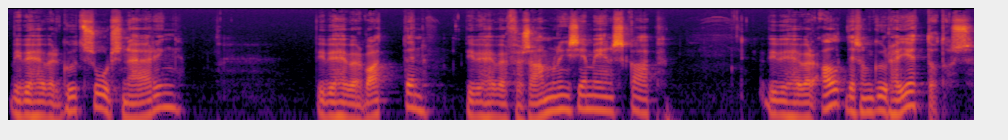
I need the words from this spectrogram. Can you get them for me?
Vi behöver Guds ords näring. Vi behöver vatten. Vi behöver församlingsgemenskap. Vi behöver allt det som Gud har gett åt oss.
